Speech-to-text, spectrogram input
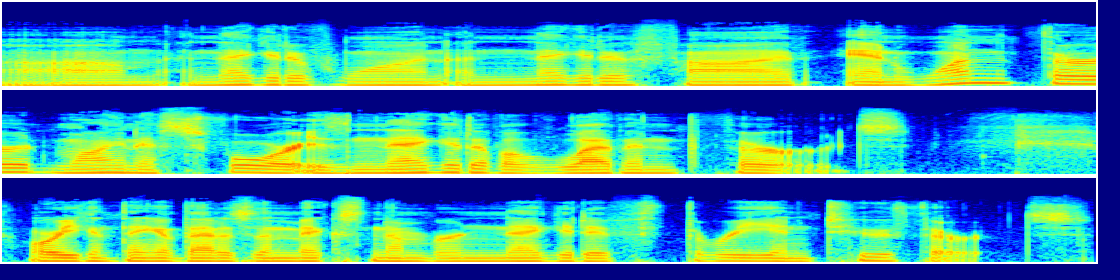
um, a negative 1, a negative 5, and 1 third minus 4 is negative 11 thirds or you can think of that as the mixed number negative 3 and 2 thirds.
